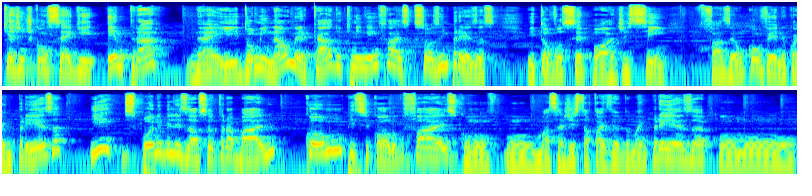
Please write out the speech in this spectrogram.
que a gente consegue entrar né, e dominar o mercado que ninguém faz, que são as empresas. Então você pode sim fazer um convênio com a empresa e disponibilizar seu trabalho como um psicólogo faz, como um massagista faz dentro de uma empresa, como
